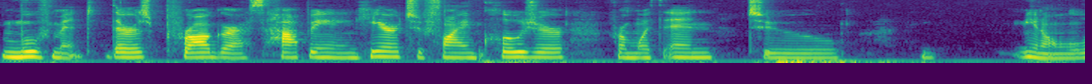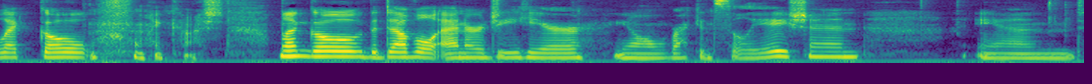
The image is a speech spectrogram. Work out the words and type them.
movement, there's progress happening here to find closure from within to you know, let go. Oh my gosh, let go the devil energy here, you know, reconciliation and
